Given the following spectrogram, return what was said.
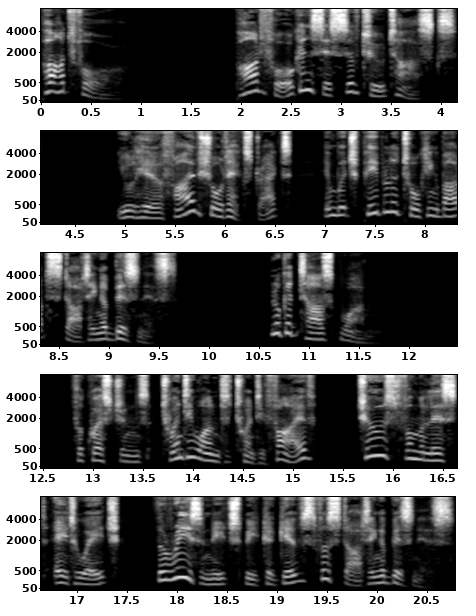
Part four. Part four consists of two tasks. You'll hear five short extracts in which people are talking about starting a business. Look at task one. For questions 21 to 25, choose from the list A to H the reason each speaker gives for starting a business.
